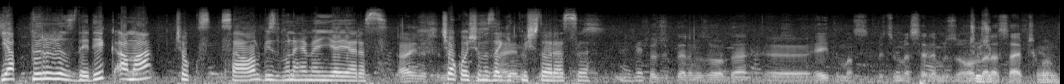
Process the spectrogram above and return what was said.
Yaptırırız dedik ama çok sağ ol biz bunu hemen yayarız. Aynısını. Çok hoşumuza Aynısını gitmişti orası. yapacağız. Evet. Çocuklarımız orada e, eğitim alsın. Bütün meselemiz o. Onlara sahip çıkmamız.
